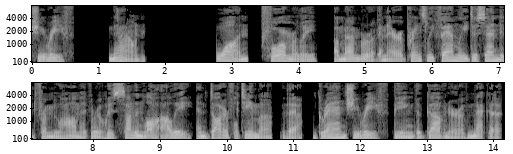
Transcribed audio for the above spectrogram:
Shereef. Noun. 1. Formerly, a member of an Arab princely family descended from Muhammad through his son-in-law Ali and daughter Fatima, the Grand Sharif being the governor of Mecca.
